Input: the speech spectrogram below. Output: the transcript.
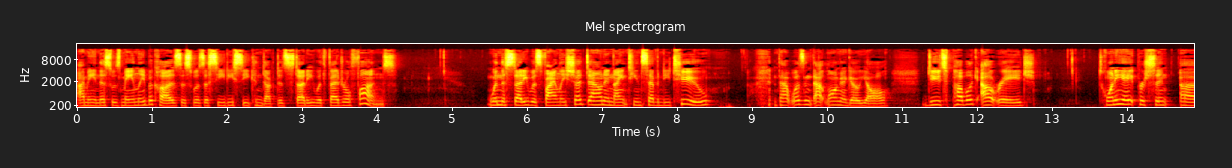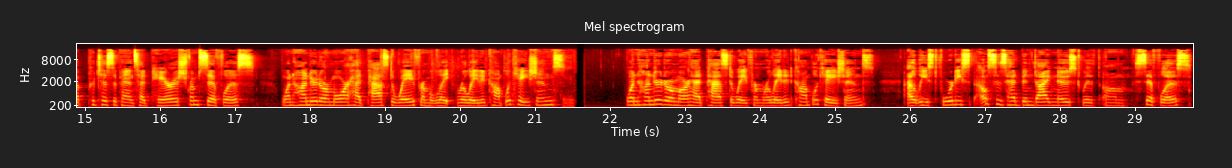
I mean, this was mainly because this was a CDC conducted study with federal funds. When the study was finally shut down in 1972, that wasn't that long ago, y'all, due to public outrage, 28% uh, participants had perished from syphilis, 100 or more had passed away from related complications, 100 or more had passed away from related complications. At least 40 spouses had been diagnosed with um, syphilis,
